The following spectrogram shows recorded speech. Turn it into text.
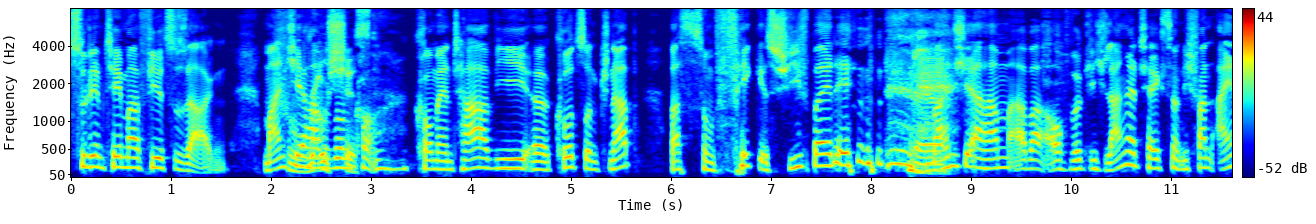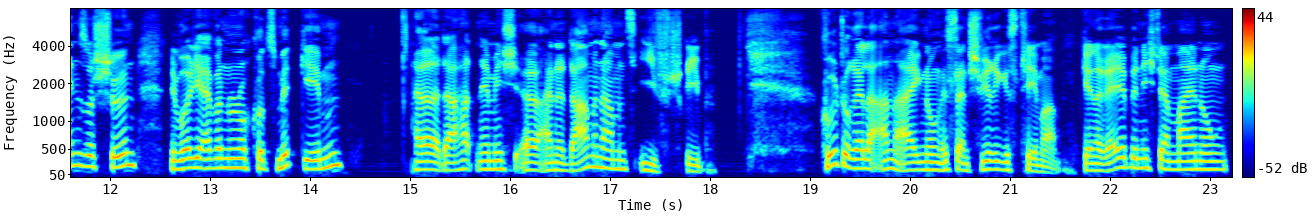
zu dem Thema viel zu sagen. Manche Ferocious. haben so einen Ko Kommentar wie äh, kurz und knapp, was zum Fick ist schief bei denen. Äh. Manche haben aber auch wirklich lange Texte und ich fand einen so schön, den wollte ich einfach nur noch kurz mitgeben. Äh, da hat nämlich äh, eine Dame namens Eve schrieb, Kulturelle Aneignung ist ein schwieriges Thema. Generell bin ich der Meinung,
